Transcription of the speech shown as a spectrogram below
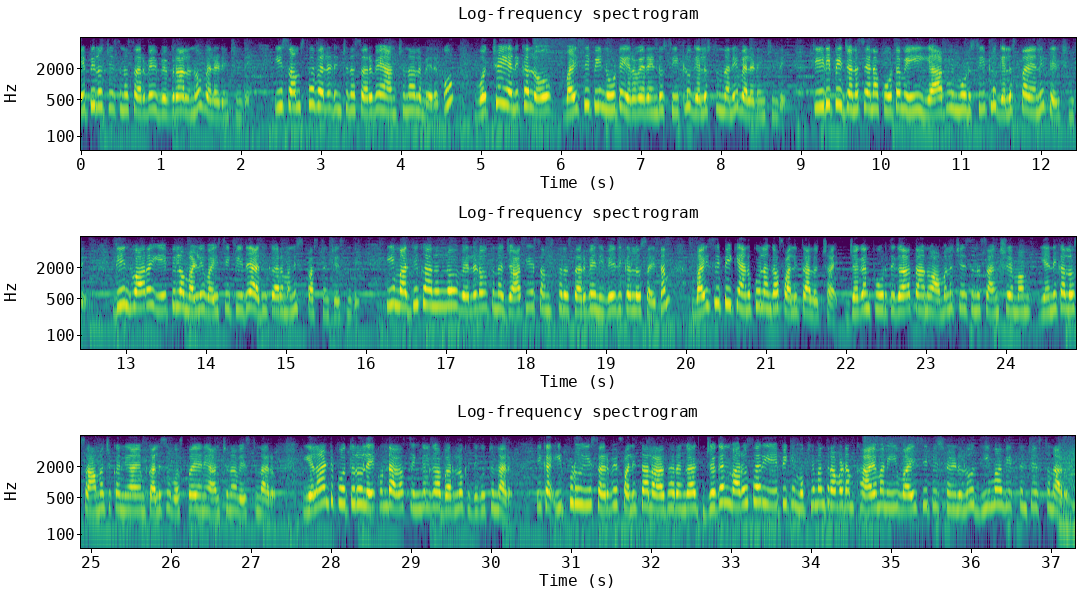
ఏపీలో చేసిన సర్వే వివరాలను వెల్లడించింది. ఈ సంస్థ వెల్లడించిన సర్వే అంచనాల మేరకు వచ్చే ఎన్నికల్లో వైసీపీ నూట ఇరవై రెండు సీట్లు గెలుస్తుందని వెల్లడించింది. టీడీపీ జనసేన కూటమి యాభై మూడు సీట్లు గెలుస్తాయని తేల్చింది. దీని ద్వారా ఏపీలో మళ్ళీ వైసీపీదే అధికారమని స్పష్టం చేసింది. ఈ మధ్య కాలంలో వెల్లడవుతున్న జాతీయ సంస్థల సర్వే నివేదికల్లో సైతం వైసీపీకి అనుకూలంగా ఫలితాలొచ్చాయి. జగన్ పూర్తిగా తాను అమలు చేసిన సంక్షేమం ఎన్నికల్లో సామాజిక న్యాయం కలిసి వస్తాయని అంచనా వేస్తున్నారు. ఎలాంటి పొత్తులు లేకుండా సింగిల్గా బరిలోకి దిగుతున్నారు. ఇక ఇప్పుడు ఈ సర్వే ఫలితాల ఆధారంగా జగన్ మరోసారి ఏపీకి ముఖ్యమంత్రి అవ్వడం ఖాయమని వైసీపీ శ్రేణులు ధీమా వ్యక్తం చేస్తున్నారు.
